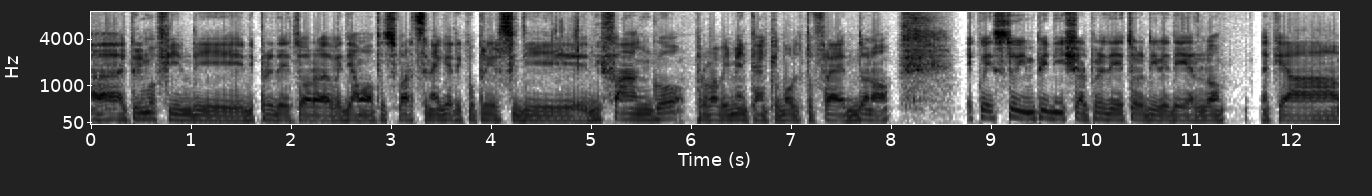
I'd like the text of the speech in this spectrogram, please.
Uh, il primo film di, di, Predator vediamo Schwarzenegger ricoprirsi di, di, fango, probabilmente anche molto freddo, no? E questo impedisce al Predator di vederlo, eh, che ha,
